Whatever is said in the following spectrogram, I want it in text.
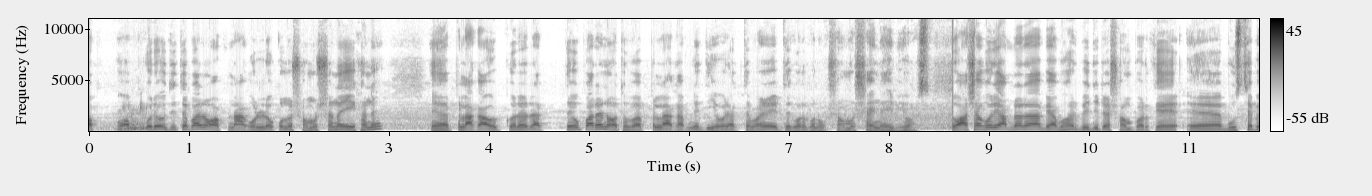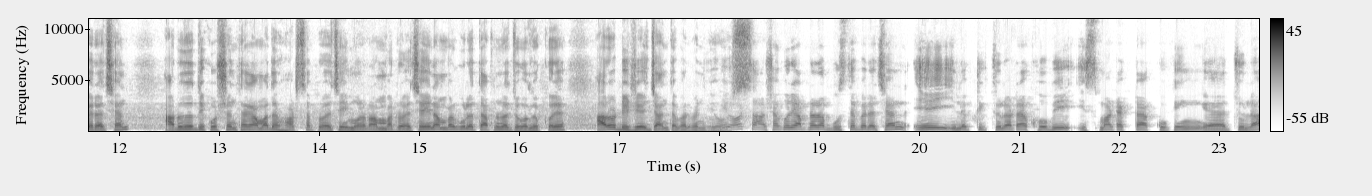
অফ অফ করেও দিতে পারেন অফ না করলেও কোনো সমস্যা নাই এখানে। প্লাগ আউট করে রাখতেও পারেন অথবা প্লাগ আপনি দিয়েও রাখতে পারেন, এতে করে কোনো সমস্যাই নাই ভিউয়ার্স তো আশা করি আপনারা ব্যবহার বিধিটা সম্পর্কে বুঝতে পেরেছেন। আরও যদি কোশ্চেন থাকে, আমাদের হোয়াটসঅ্যাপ রয়েছে, ইমো নাম্বার রয়েছে, এই নাম্বারগুলোতে আপনারা যোগাযোগ করে আরও ডিটেলস জানতে পারবেন ভিউয়ার্স আশা করি আপনারা বুঝতে পেরেছেন, এই ইলেকট্রিক চুলাটা খুবই স্মার্ট একটা কুকিং চুলা।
